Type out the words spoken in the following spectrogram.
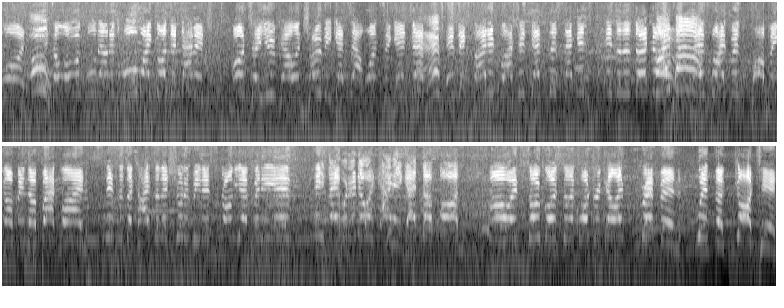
Sword. Oh! It's a lower cooldown. Is oh my god, the damage onto UCal and Chovy gets out once again. Deft, is excited. Flashes gets the second into the third. No! Viper! As Viper's popping off in the back line. This is a Kai'Sa that shouldn't be this strong yet, but he is. He's able to do it. Can he get the fourth? Oh, it's so close to the quadra kill. And Griffin with the god tier.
